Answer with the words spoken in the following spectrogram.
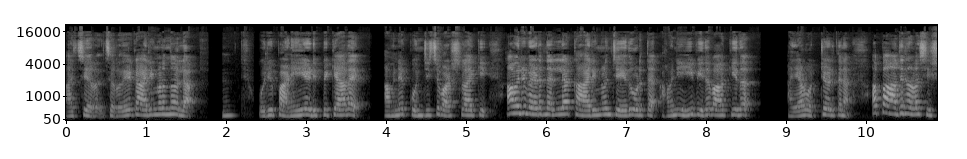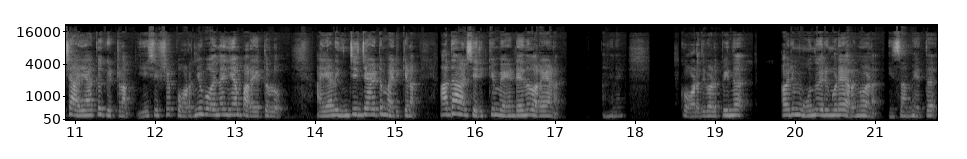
ആ ചെറു ചെറിയ കാര്യങ്ങളൊന്നുമല്ല. ഒരു പണിയെ എടുപ്പിക്കാതെ അവനെ കൊഞ്ചിച്ച് വഷളാക്കി അവന് വേണ്ടുന്ന എല്ലാ കാര്യങ്ങളും ചെയ്തു കൊടുത്ത് അവനെ ഈ വിധമാക്കിയത് അയാൾ ഒറ്റയെടുത്തന അപ്പൊ അതിനുള്ള ശിക്ഷ അയാൾക്ക് കിട്ടണം. ഈ ശിക്ഷ കുറഞ്ഞു പോയെന്നേ ഞാൻ പറയത്തുള്ളൂ. അയാൾ ഇഞ്ചിഞ്ചായിട്ട് മരിക്കണം. അതാണ് ശരിക്കും വേണ്ടതെന്ന് പറയാണ്. അങ്ങനെ കോടതി വെളുപ്പിൽ നിന്ന് അവർ മൂന്നുപേരും കൂടെ ഇറങ്ങുവാണ്. ഈ സമയത്ത്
